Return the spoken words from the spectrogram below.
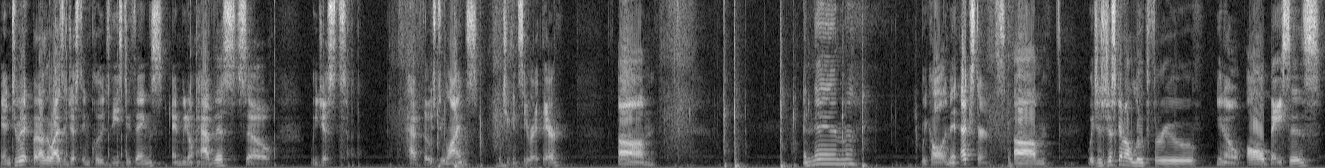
into it, but otherwise it just includes these two things, and we don't have this, so we just have those two lines, which you can see right there. Um, and then we call emit externs, um, which is just going to loop through you know, all bases.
